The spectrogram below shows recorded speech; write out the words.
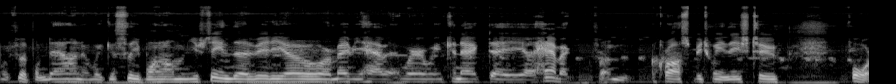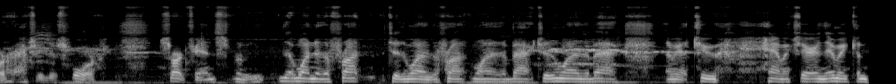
We flip them down and we can sleep on them. You've seen the video or maybe you have it where we connect a, a hammock from across between these two four, actually there's four shark fins from the one in the front to the one in the front, one in the back to the one in the back. And we got two hammocks there, and then we can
